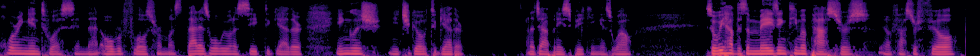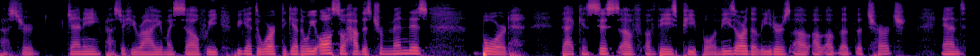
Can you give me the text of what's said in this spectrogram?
pouring into us and that overflows from us. That is what we want to seek together. English need to go together, the Japanese speaking as well. So we have this amazing team of pastors, you know, Pastor Phil, Pastor Jenny, Pastor Hirayu, myself, we, we get to work together. We also have this tremendous board that consists of, of these people. And these are the leaders of, of, of the, the church. And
